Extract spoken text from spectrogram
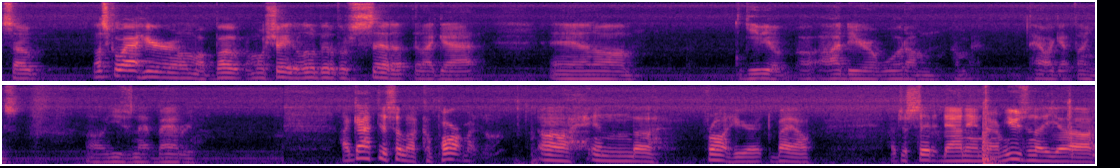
so let's go out here on my boat. I'm gonna show you a little bit of a setup that I got and um, give you an idea of what I'm, I'm, how I got things uh, using that battery. I got this in a compartment uh, in the front here at the bow. I just set it down in there. I'm using a uh,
